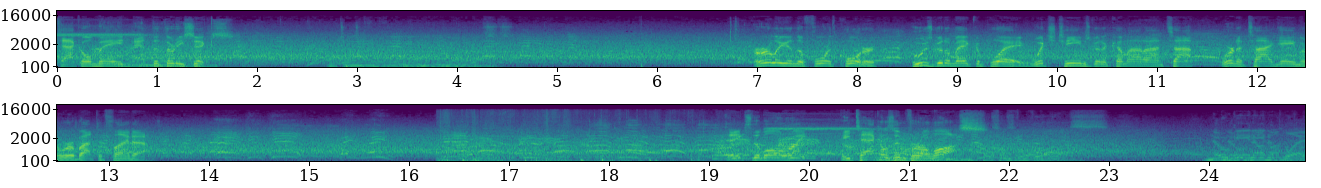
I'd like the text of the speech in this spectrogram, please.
Tackle made at the 36. Early in the fourth quarter, who's going to make a play? Which team's going to come out on top? We're in a tie game, and we're about to find out. Takes the ball right. He tackles him for a loss. No gain on the play.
